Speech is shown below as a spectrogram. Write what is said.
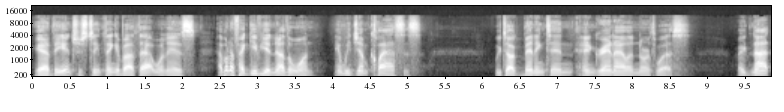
Yeah, the interesting thing about that one is how about if I give you another one and we jump classes? We talk Bennington and Grand Island Northwest. Right? Not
